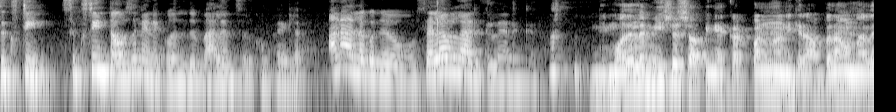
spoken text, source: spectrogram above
sixteen sixteen thousand எனக்கு வந்து பேலன்ஸ் இருக்கும் கையில். ஆனால் அதில் கொஞ்சம் செலவுலாம் இருக்குல்ல எனக்கு. நீ முதல்ல மீஷோ ஷாப்பிங்கை கட் பண்ணணும்னு நினைக்கிறேன். அப்போ தான் உன்னால்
